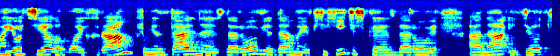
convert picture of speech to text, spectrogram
Мое тело, мой храм, ментальное здоровье, да, мое психическое здоровье, она идет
